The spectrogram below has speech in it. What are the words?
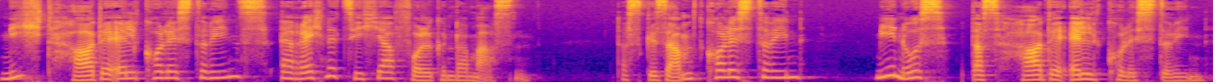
Nicht-HDL-Cholesterins errechnet sich ja folgendermaßen. Das Gesamtcholesterin minus das HDL-Cholesterin.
